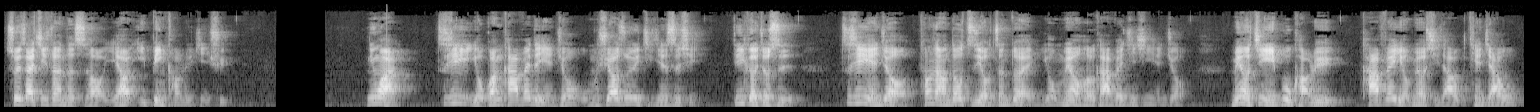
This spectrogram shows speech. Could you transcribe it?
所以在计算的时候，也要一并考虑进去。另外，这些有关咖啡的研究，我们需要注意几件事情。第一个就是，这些研究通常都只有针对有没有喝咖啡进行研究，没有进一步考虑咖啡有没有其他添加物、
